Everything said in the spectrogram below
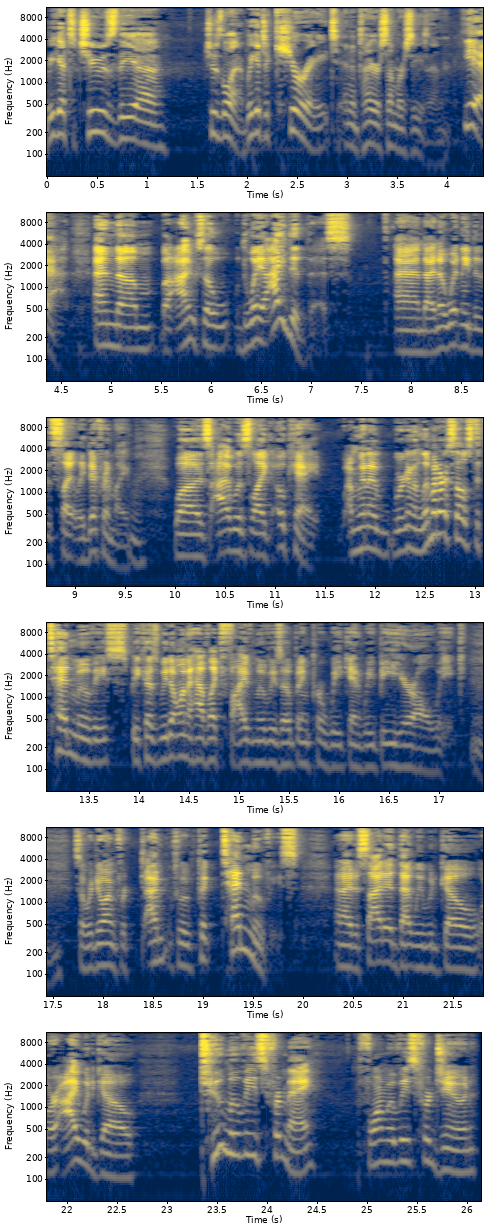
we get to choose the uh, choose the lineup. We get to curate an entire summer season. Yeah, and um, I so the way I did this, and I know Whitney did it slightly differently, was I was like, okay, I'm gonna we're gonna limit ourselves to ten movies because we don't want to have like five movies opening per weekend. We'd be here all week, so we're doing for I'm, so we picked ten movies, and I decided that we would go or I would go two movies for May, four movies for June,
